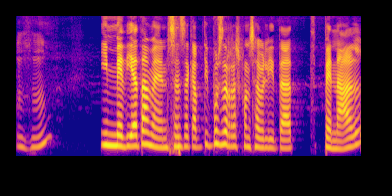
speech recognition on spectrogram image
Mhm. immediatament, sense cap tipus de responsabilitat penal,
